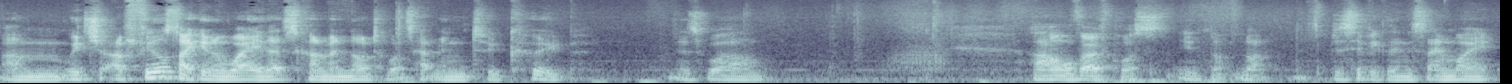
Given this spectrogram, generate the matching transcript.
Um, which uh, feels like, in a way, that's kind of a nod to what's happening to Coop as well. Uh, although, of course, it's not, not specifically in the same way.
